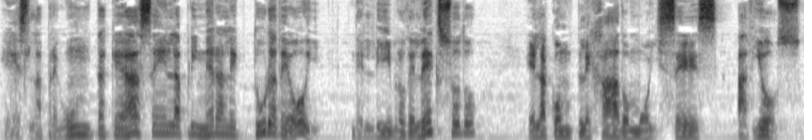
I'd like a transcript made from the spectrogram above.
Es la pregunta que hace en la primera lectura de hoy del libro del Éxodo el acomplejado Moisés a Dios,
